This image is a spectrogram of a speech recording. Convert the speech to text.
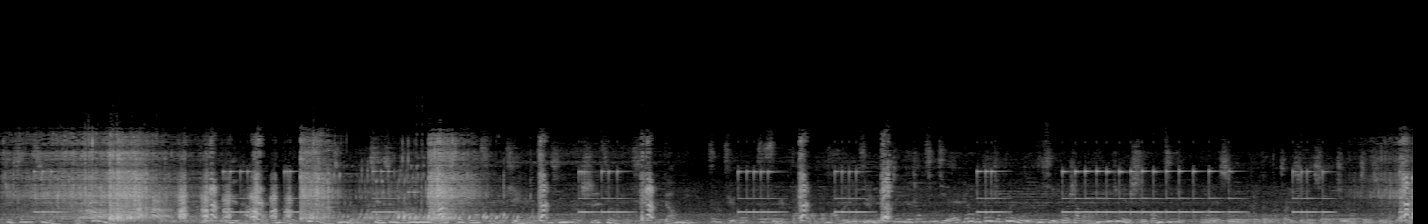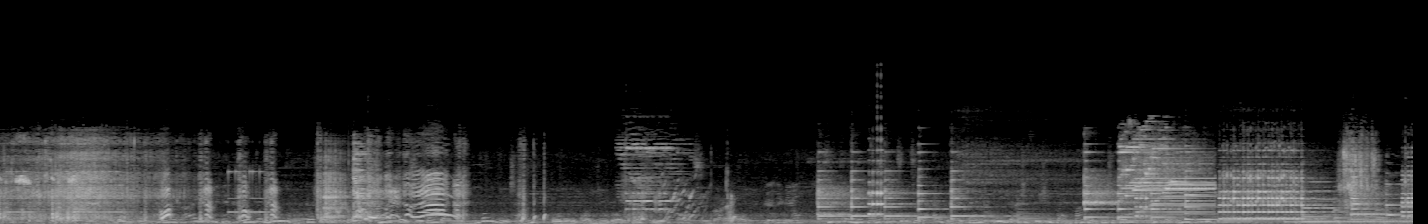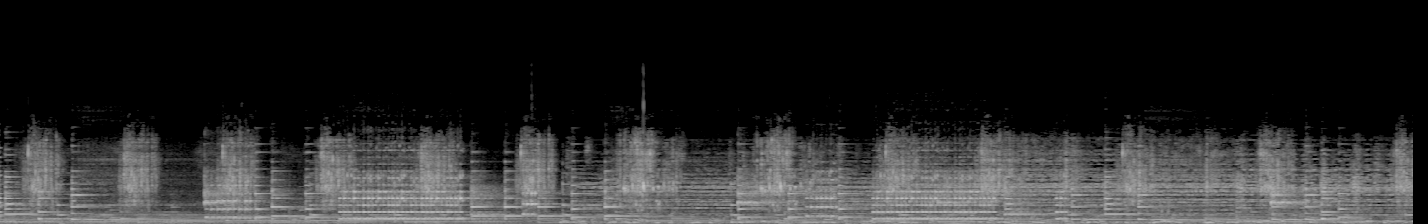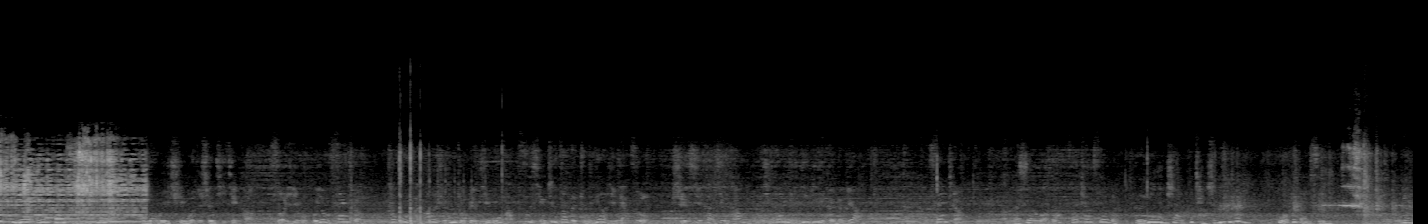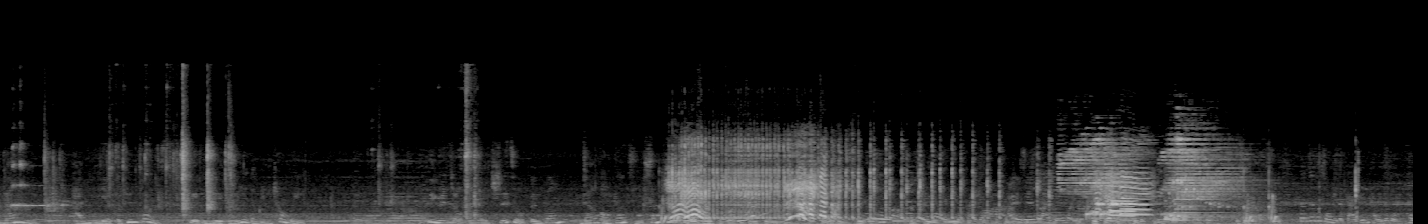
这香气和韵含百分百天然精油，全新 Downy S S 天然清新，持久有效。Downy 这个节目是属于爸爸妈妈的一个节目。这个双亲节，让我们带着父母一起过上蜜月时光机。每一次你和跟他在一起的时候，就要珍惜一点。跟着悠扬的歌声，走进音乐之中的难忘旅程。多多的关注，多多的我要维持我的身体健康，所以我服用三成。它富含二十五种人体无法自行制造的主要营养素，使心脏健康，提高免疫力和能量。三成。适合我的 Central Silver 隔夜晾晒不产生异味，我不担心。用 d a n 含蜜叶 Perfume Points 可抵御隔夜的霉臭味，令人着迷的持久芬芳，Dior 高级香氛，的高级香水，代表的是高级的包装啊。导演今天是。这个时候你的，个东，它，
